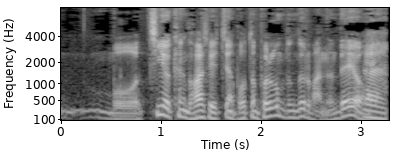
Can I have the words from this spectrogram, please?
뭐, 징역형도 할 수 있지만 보통 벌금 정도를 받는데요. 네.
